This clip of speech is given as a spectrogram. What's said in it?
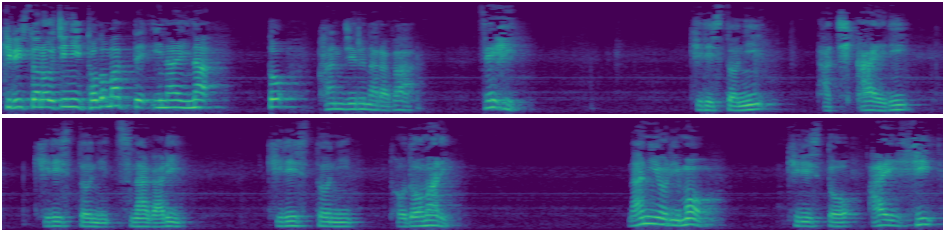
キリストのうちに留まっていないな。と感じるならば、ぜひ、キリストに立ち返り、キリストにつながり、キリストにとどまり、何よりもキリストを愛し、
